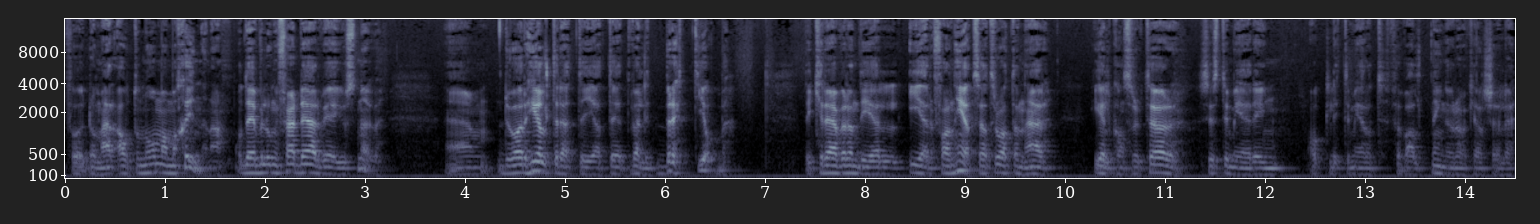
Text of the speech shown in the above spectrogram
för de här autonoma maskinerna. Och det är väl ungefär där vi är just nu. Ehm, du har helt rätt i att det är ett väldigt brett jobb. Det kräver en del erfarenhet så jag tror att den här elkonstruktör, systemering och lite mer åt förvaltning nu då kanske, eller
